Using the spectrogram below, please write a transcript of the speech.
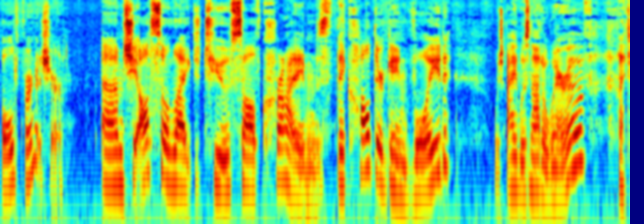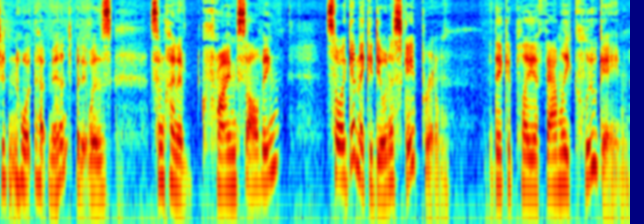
old furniture. Um, she also liked to solve crimes. They called their game Void, which I was not aware of. I didn't know what that meant, but it was some kind of crime solving. So again, they could do an escape room. They could play a family clue game.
